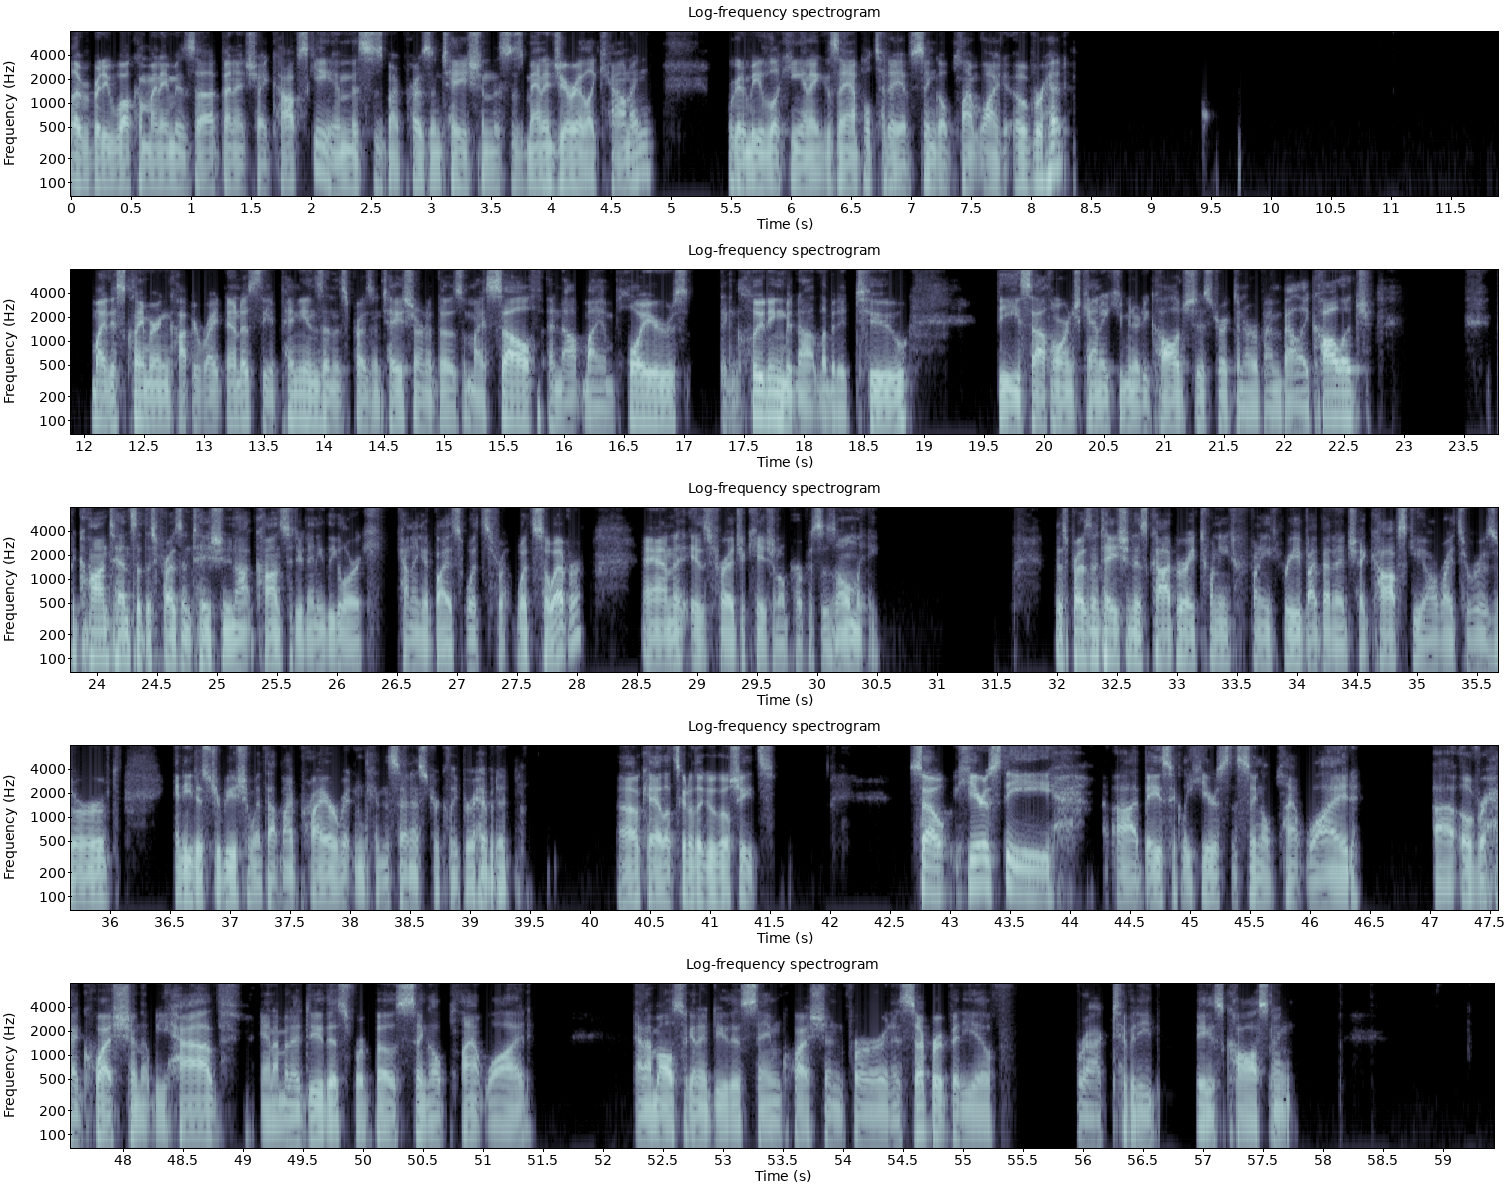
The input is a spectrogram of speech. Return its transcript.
Hello, everybody. Welcome. My name is uh, Bennett Tchaikovsky, and this is my presentation. This is managerial accounting. We're going to be looking at an example today of single plant-wide overhead. My disclaimer and copyright notice, the opinions in this presentation are those of myself and not my employers, including but not limited to the South Orange County Community College District and Irvine Valley College. The contents of this presentation do not constitute any legal or accounting advice whatsoever and is for educational purposes only. This presentation is copyright 2023 by Bennett Tchaikovsky. All rights are reserved. Any distribution without my prior written consent is strictly prohibited. Okay, let's go to the Google Sheets. So here's the, uh, basically here's the single plant wide uh, overhead question that we have. And I'm going to do this for both single plant wide. And I'm also going to do this same question for in a separate video for activity based costing.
